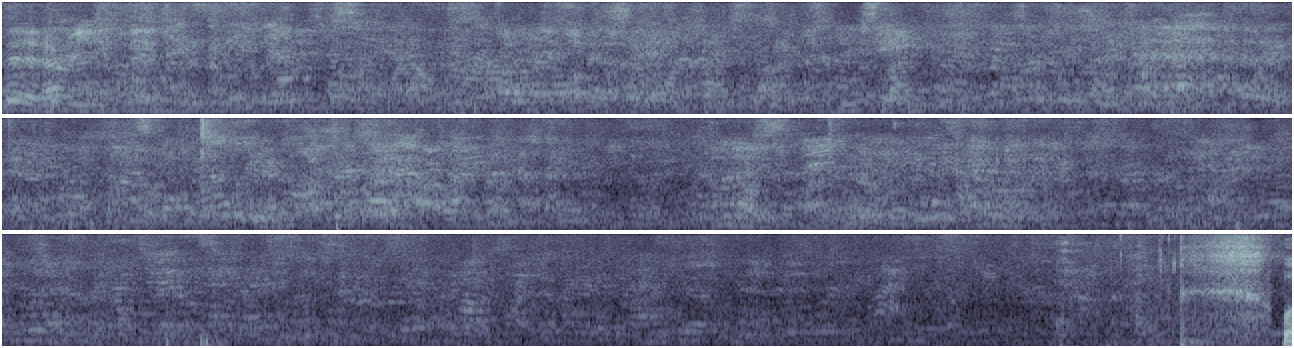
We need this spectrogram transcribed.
Good. How are you? Well,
